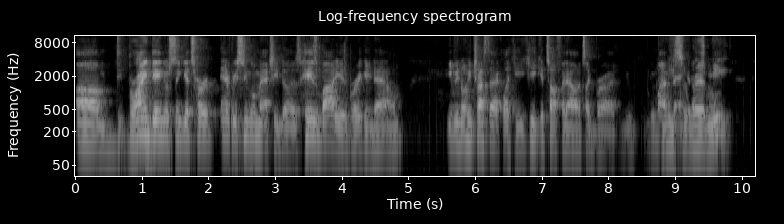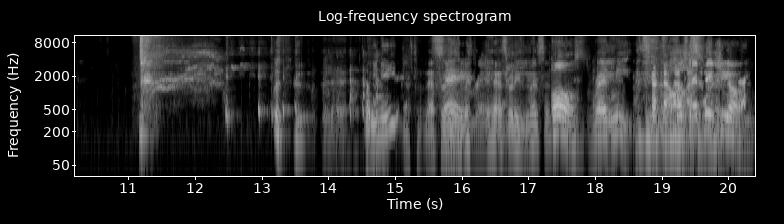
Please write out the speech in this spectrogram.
Um, D- Bryan Danielson gets hurt every single match he does. His body is breaking down. Even though he tries to act like he, he could tough it out, it's like, bro, you you might need some red meat. What do you need? That's, that's what Hey, he's red that's what he's missing. Pause. Red Hey. meat. How much that Patreon?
